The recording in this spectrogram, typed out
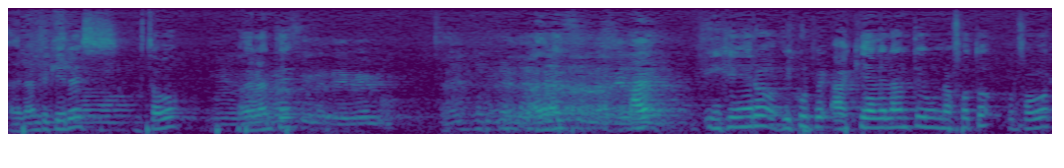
Adelante, ¿quieres, Gustavo? Adelante. Adelante. Ah, ingeniero, disculpe, aquí adelante una foto, por favor.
